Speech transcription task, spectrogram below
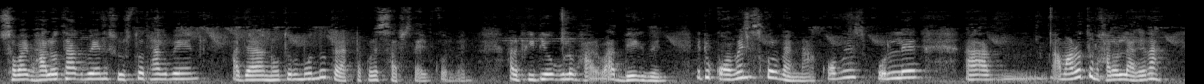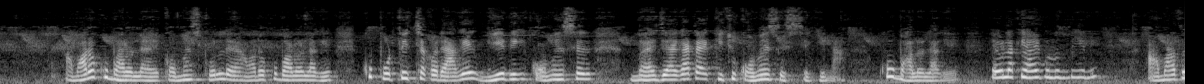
সবাই ভালো থাকবেন সুস্থ থাকবেন আর যারা নতুন বন্ধু তারা একটা করে সাবস্ক্রাইব করবেন। আর ভিডিওগুলো বারবার দেখবেন। একটু কমেন্টস করবেন না। কমেন্টস করলে আর আমারও তো ভালো লাগে না। আমারও খুব ভালো লাগে কমেন্টস করলে, আমারও খুব ভালো লাগে। খুব পড়তে ইচ্ছা করে, আগে গিয়ে দেখি কমেন্টসের জায়গাটায় কিছু কমেন্টস এসছে কিনা। খুব ভালো লাগে। এগুলো কি হয় বলুন তো আমার তো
